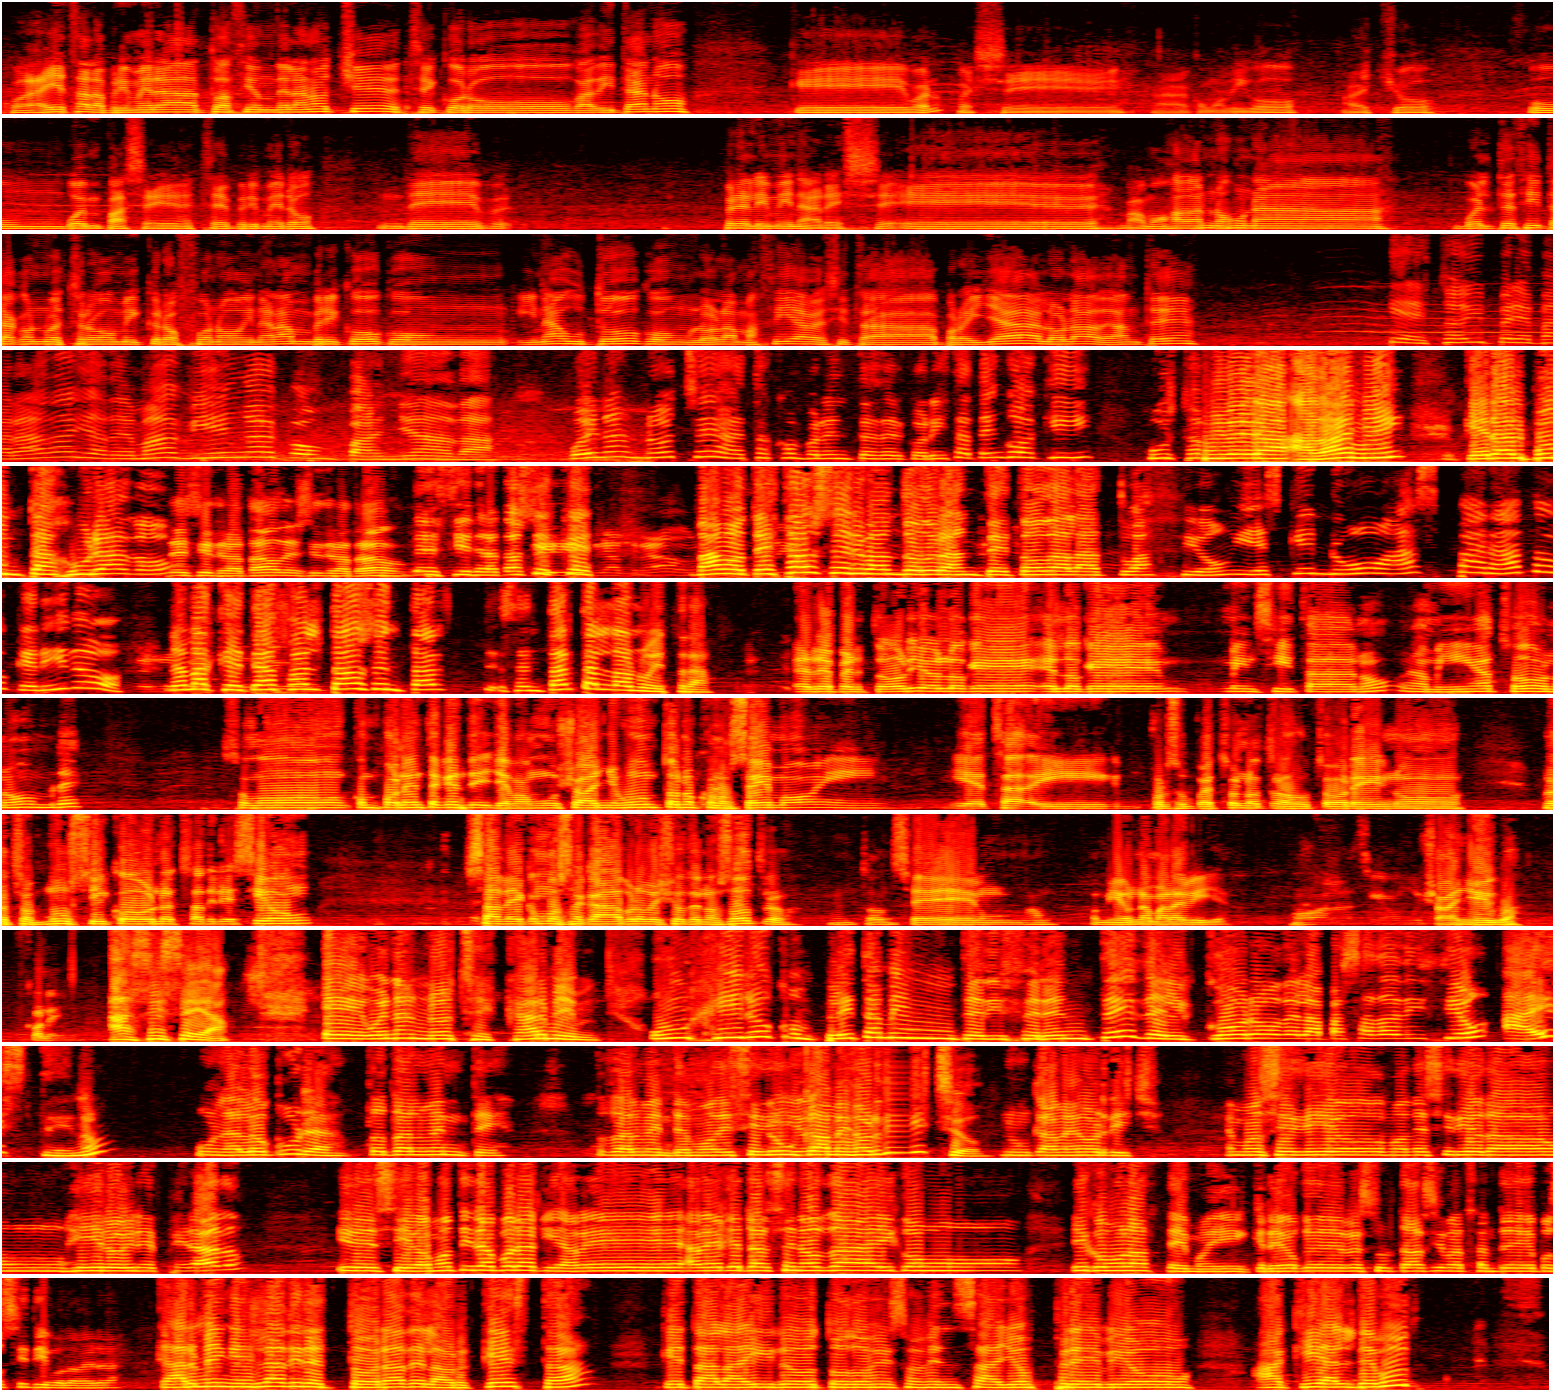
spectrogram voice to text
Pues ahí está la primera actuación de la noche de este coro gaditano que, bueno, pues eh, ah, como digo, ha hecho un buen pase en este primero de pre- preliminares. Eh, vamos a darnos una vueltecita con nuestro micrófono inalámbrico, con Inauto, con Lola Macía, a ver si está por ahí ya. Lola, adelante. Estoy preparada y además bien acompañada. Buenas noches a estos componentes del corista. Tengo aquí justo a mi vera a Dani, que era el punta jurado. Deshidratado, deshidratado. Deshidratado. Si es que, vamos, te he estado observando durante toda la actuación y es que no has parado, querido. Nada más que te ha faltado sentar, sentarte en la nuestra. El repertorio es lo que es lo que me incita, ¿no? A mí a todo, ¿no, hombre? Somos componentes que llevan muchos años juntos, nos conocemos y, y, esta, y por supuesto nuestros autores, no- nuestros músicos, nuestra dirección, sabe cómo sacar provecho de nosotros. Entonces, para mí es una maravilla. Ojalá sigamos muchos años igual con ellos. Así sea. Eh, buenas noches, Carmen. Un giro completamente diferente del coro de la pasada edición a este, ¿no? Una locura, totalmente. Totalmente. Hemos decidido. Nunca mejor dicho. Nunca mejor dicho. Hemos decidido, hemos decidido dar un giro inesperado y decir, vamos a tirar por aquí a ver, a ver qué tal se nos da y cómo, y cómo lo hacemos. Y creo que el resultado ha sido bastante positivo, la verdad. Carmen es la directora de la orquesta. ¿Qué tal ha ido todos esos ensayos previos aquí al debut?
